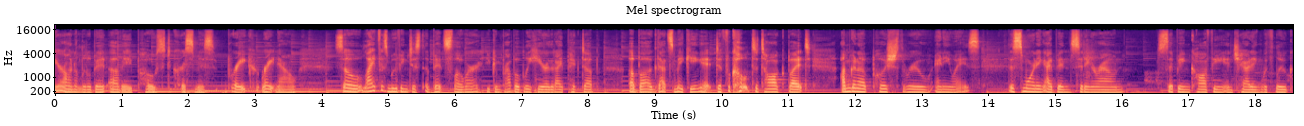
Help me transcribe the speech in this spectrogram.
We are on a little bit of a post Christmas break right now. So life is moving just a bit slower. You can probably hear that I picked up a bug that's making it difficult to talk, but I'm gonna push through anyways. This morning I've been sitting around sipping coffee and chatting with Luke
